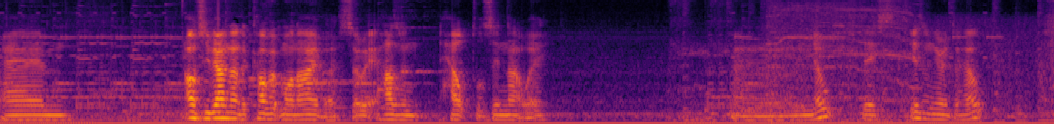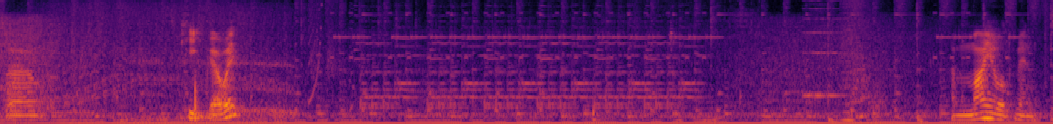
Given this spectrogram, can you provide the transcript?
Um, obviously we haven't had a Covetmon either, so it hasn't helped us in that way. Um, nope, this isn't going to help. So, keep going. A mild mint.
